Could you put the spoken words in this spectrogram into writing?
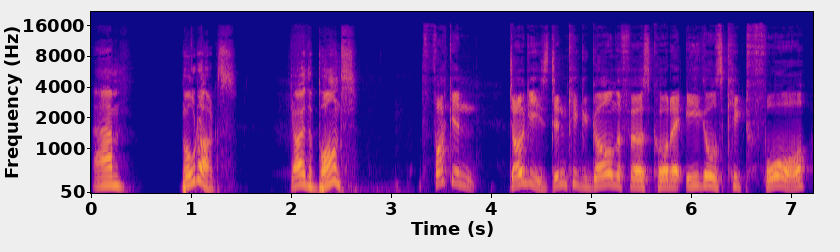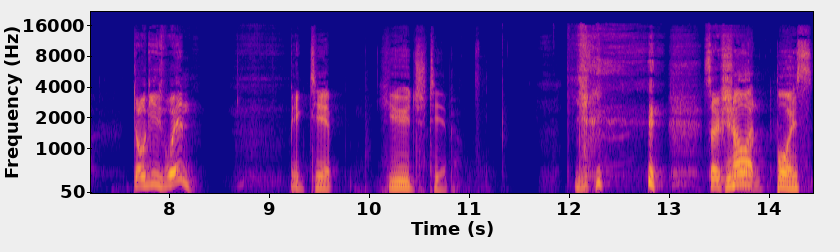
um, Bulldogs go the Bont. fucking doggies didn't kick a goal in the first quarter. Eagles kicked four. Doggies win. Big tip. Huge tip. So you know Sean, what, boys?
